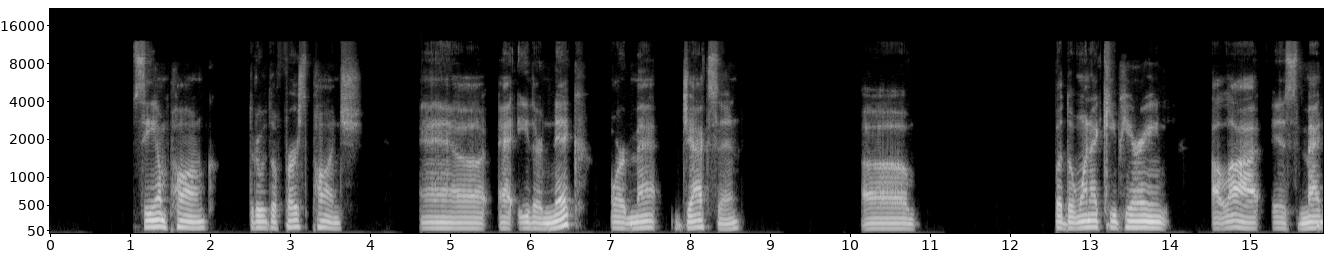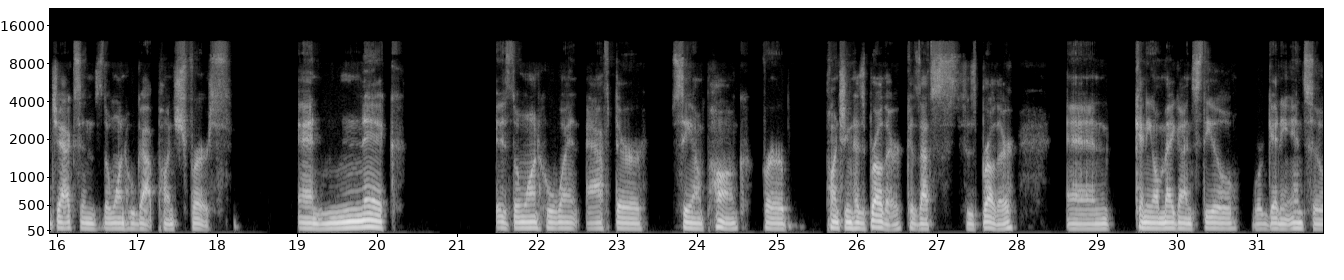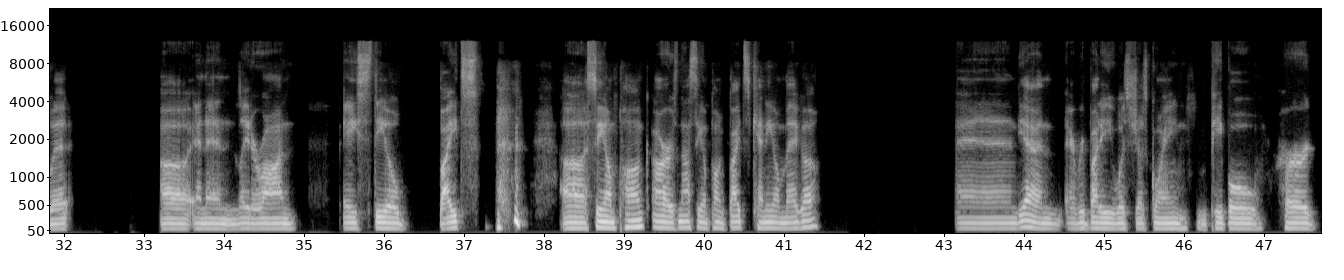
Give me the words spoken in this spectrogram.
CM Punk threw the first punch uh, at either Nick or Matt Jackson. Um, but the one I keep hearing a lot is Matt Jackson's the one who got punched first, and Nick is the one who went after CM Punk for punching his brother because that's his brother, and Kenny Omega and Steel were getting into it. Uh, and then later on, Ace Steel bites uh CM Punk, or it's not CM Punk bites Kenny Omega. And yeah, and everybody was just going, people heard,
